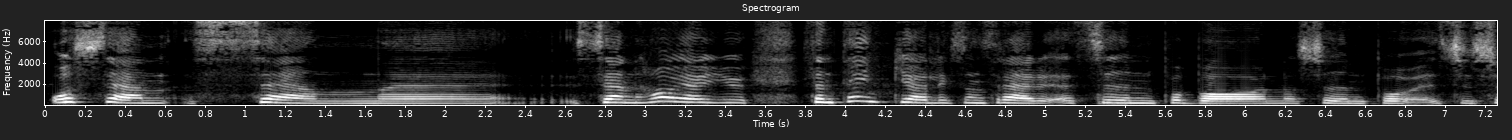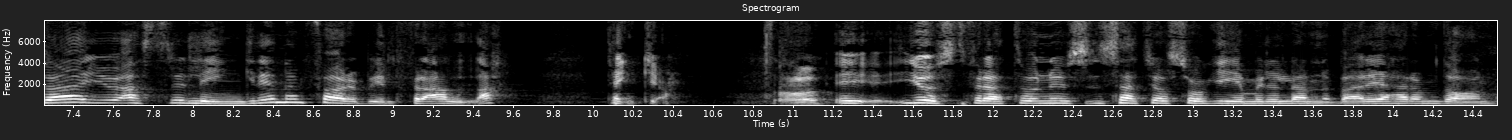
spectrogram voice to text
och sen, sen, eh, sen har jag ju, sen tänker jag liksom sådär syn på barn och syn på, så, så är ju Astrid Lindgren en förebild för alla, tänker jag. Ja. Eh, just för att, nu satt jag och såg Emil i Lönneberga häromdagen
